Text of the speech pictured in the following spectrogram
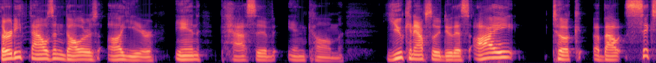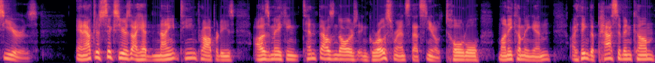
$30,000 a year in passive income. You can absolutely do this. I took about six years. And after six years, I had 19 properties. I was making $10,000 in gross rents. That's, you know, total money coming in. I think the passive income,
